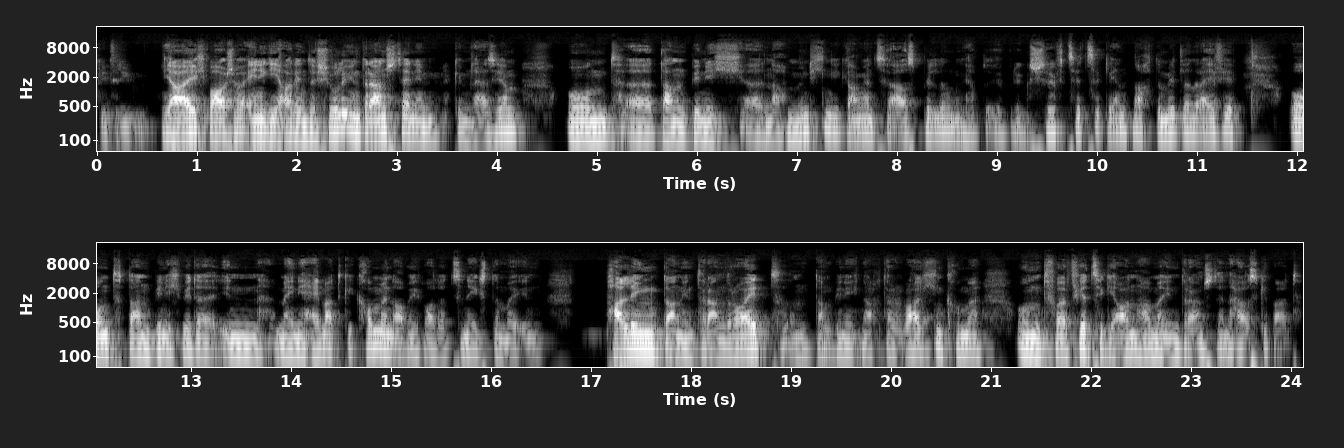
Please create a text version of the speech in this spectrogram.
getrieben? Ja, ich war schon einige Jahre in der Schule in Traunstein im Gymnasium und äh, dann bin ich äh, nach München gegangen zur Ausbildung. Ich habe übrigens Schriftsetzer gelernt nach der mittleren Reife. Und dann bin ich wieder in meine Heimat gekommen, aber ich war da zunächst einmal in Palling, dann in Tranreuth und dann bin ich nach Tranwalchen gekommen und vor 40 Jahren haben wir in Traunstein ein Haus gebaut.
